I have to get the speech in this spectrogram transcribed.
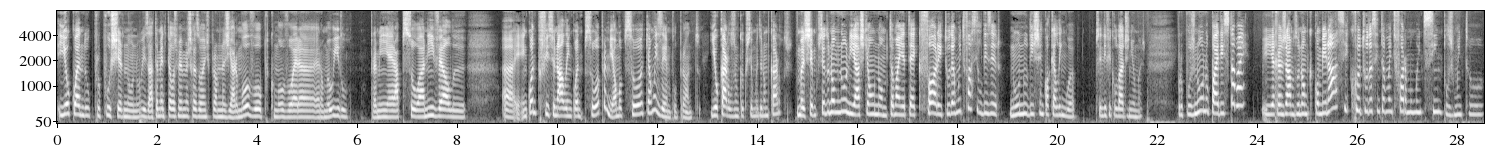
E eu, quando propus ser Nuno, exatamente pelas mesmas razões para homenagear o meu avô, porque o meu avô era, era o meu ídolo. Para mim era a pessoa a nível Uh, enquanto profissional, enquanto pessoa, para mim é uma pessoa que é um exemplo, pronto. E eu, Carlos, nunca gostei muito do nome Carlos, mas sempre gostei do nome Nuno e acho que é um nome também até que fora e tudo é muito fácil de dizer. Nuno diz em qualquer língua, sem dificuldades nenhumas. Propus Nuno, o pai disse, está bem. E arranjámos um nome que combinasse e correu tudo assim também de forma muito simples, muito...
